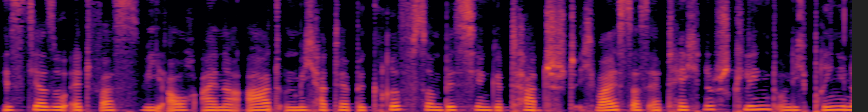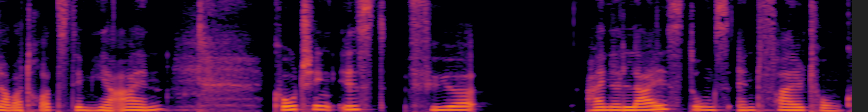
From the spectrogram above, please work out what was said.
ist ja so etwas wie auch eine Art, und mich hat der Begriff so ein bisschen getoucht. Ich weiß, dass er technisch klingt und ich bringe ihn aber trotzdem hier ein. Coaching ist für eine Leistungsentfaltung.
